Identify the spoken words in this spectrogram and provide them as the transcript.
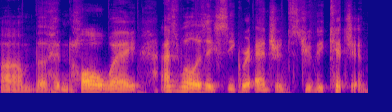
um, the hidden hallway, as well as a secret entrance to the kitchen.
